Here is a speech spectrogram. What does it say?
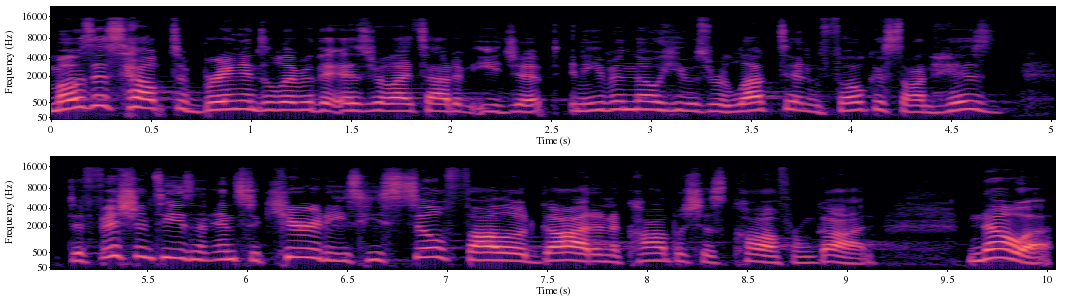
Moses helped to bring and deliver the Israelites out of Egypt, and even though he was reluctant and focused on his deficiencies and insecurities, he still followed God and accomplished his call from God. Noah,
